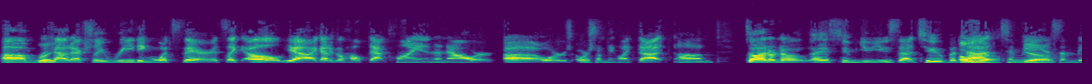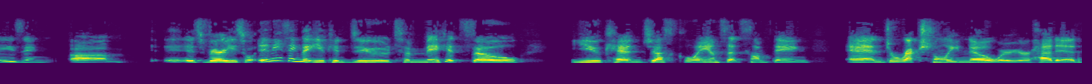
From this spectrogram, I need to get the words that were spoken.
um, Right. without actually reading what's there. It's like, oh yeah, I got to go help that client in an hour, uh, or or something like that. Um, so I don't know. I assume you use that too, but Oh, that yeah, to me yeah. is amazing. Um, it's very useful. Anything that you can do to make it so you can just glance at something and directionally know where you're headed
